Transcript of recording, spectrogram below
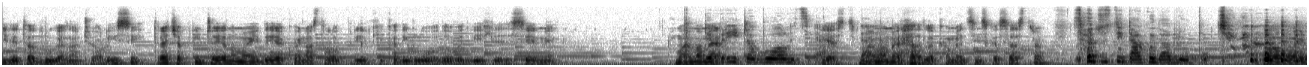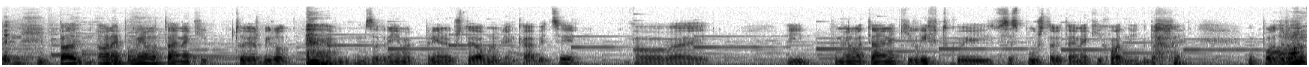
ide ta druga, znači o Alisi. Treća priča je jedna moja ideja koja je nastala od prilike kad je gluo od ove 2007. Moja mama To je priča u bolnici, jel? jest, Da, moja da. mama je radila kao medicinska sestra. Zato su ti tako dobro upućen. ovaj, pa ona je pomenula taj neki, to je još bilo za vrijeme prije nego što je obnovljen KBC. Ovaj, I pomenula je taj neki lift koji se spušta u taj neki hodnik dole u podrumu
